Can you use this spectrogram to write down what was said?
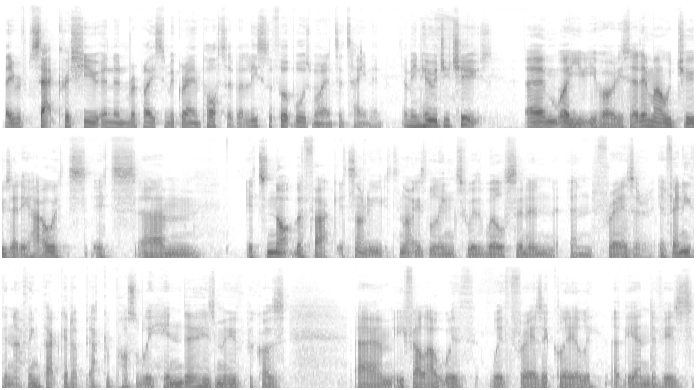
they sack Chris Hughton and replaced him with Graham Potter, but at least the football's more entertaining. I mean, who would you choose? Um, well, you, have already said him. I would choose Eddie Howe. It's it's um, it's not the fact. It's not it's not his links with Wilson and, and Fraser. If anything, I think that could that could possibly hinder his move because um, he fell out with, with Fraser clearly at the end of his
